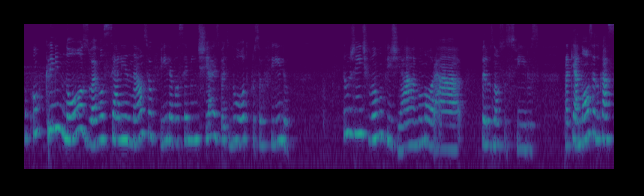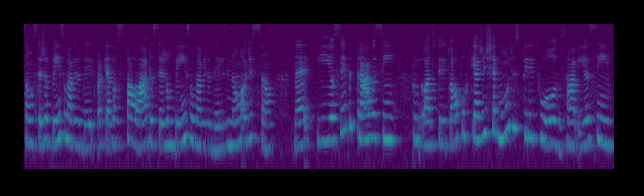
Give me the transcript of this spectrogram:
o quão criminoso é você alienar o seu filho, é você mentir a respeito do outro pro seu filho? Então, gente, vamos vigiar, vamos orar pelos nossos filhos, para que a nossa educação seja bênção na vida deles, para que as nossas palavras sejam bênçãos na vida deles e não maldição, né? E eu sempre trago assim pro lado espiritual porque a gente é muito espirituoso, sabe? E assim,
